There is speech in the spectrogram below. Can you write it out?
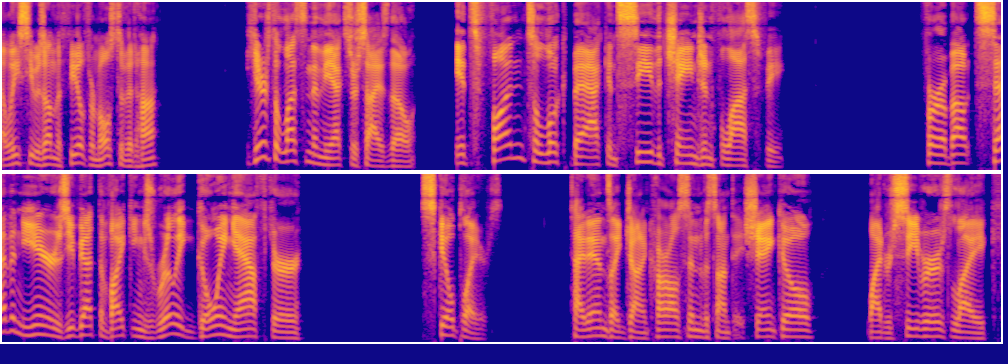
at least he was on the field for most of it, huh? Here's the lesson in the exercise, though it's fun to look back and see the change in philosophy. For about seven years, you've got the Vikings really going after skill players. Tight ends like John Carlson, Visanthe Shiancoe, wide receivers like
